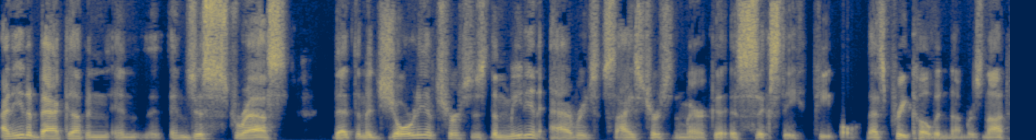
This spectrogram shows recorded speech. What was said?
I need to back up and and and just stress that the majority of churches, the median average size church in America is 60 people. That's pre-COVID numbers. Not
